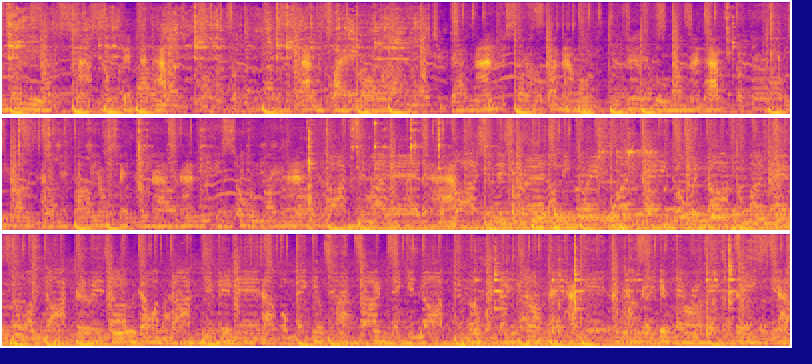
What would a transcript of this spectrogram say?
ำที่อาบน้องเป็ดนะครับตั้งไฟออกจากนั้นเราก็นำ เครื่องปรุงนะครับที่เราใส่ในท้องน้องเป็ดของเรานั้นส่วนผสมนะครับเติมซีอิ๊วดำหวานนิดนึงครับเพื่อความเข้มของเราชอบนะครับถ้ายังไม่เข้มพอเติมอีกครับ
